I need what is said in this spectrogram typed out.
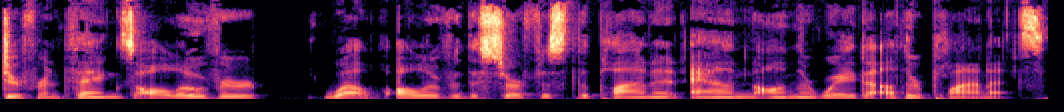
different things all over well, all over the surface of the planet and on their way to other planets.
